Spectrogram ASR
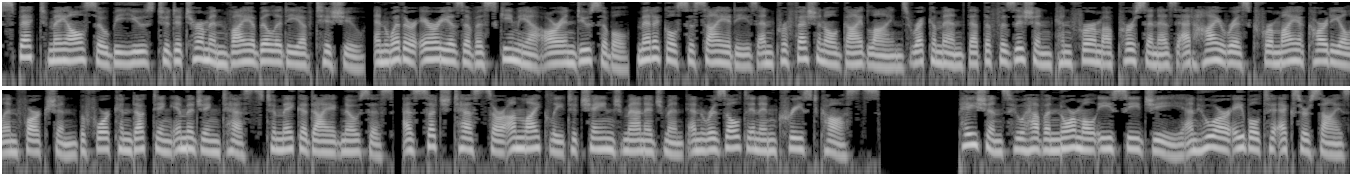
SPECT may also be used to determine viability of tissue, and whether areas of ischemia are inducible. Medical societies and professional guidelines recommend that the physician confirm a person is at high risk for myocardial infarction before conducting imaging tests to make a diagnosis, as such tests are unlikely to change management and result in increased costs. Patients who have a normal ECG and who are able to exercise,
